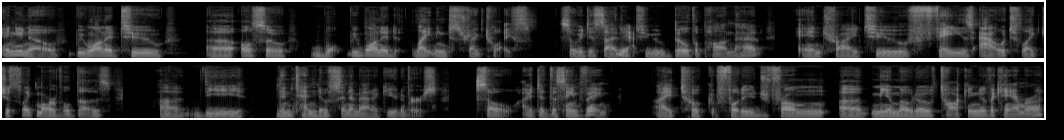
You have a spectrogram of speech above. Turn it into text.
and you know we wanted to uh also w- we wanted lightning to strike twice so we decided Yeah. to build upon that and try to phase out like just like marvel does uh the nintendo cinematic universe so i did the same thing i took footage from uh miyamoto talking to the camera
